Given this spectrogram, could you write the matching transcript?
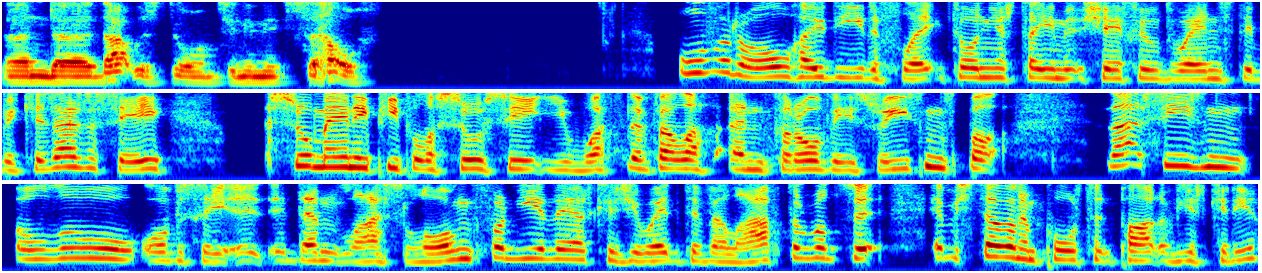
and uh, that was daunting in itself. Overall, how do you reflect on your time at Sheffield Wednesday? Because as I say, so many people associate you with the Villa, and for obvious reasons. But that season, although obviously it, it didn't last long for you there because you went to Villa afterwards, it, it was still an important part of your career.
